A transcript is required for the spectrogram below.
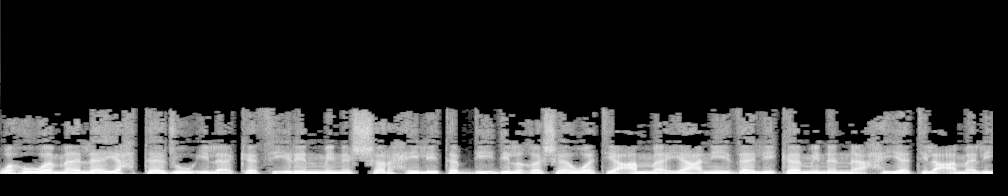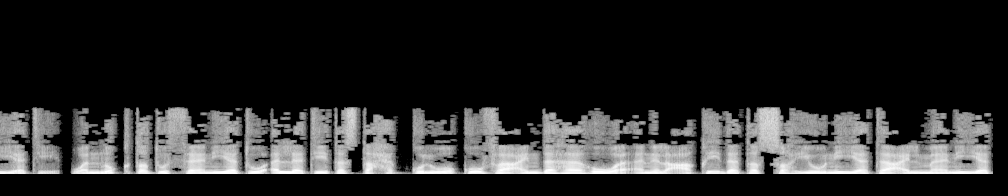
وهو ما لا يحتاج إلى كثير من الشرح لتبديد الغشاوة عما يعني ذلك من الناحية العملية، والنقطة الثانية التي تستحق الوقوف عندها هو أن العقيدة الصهيونية علمانية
